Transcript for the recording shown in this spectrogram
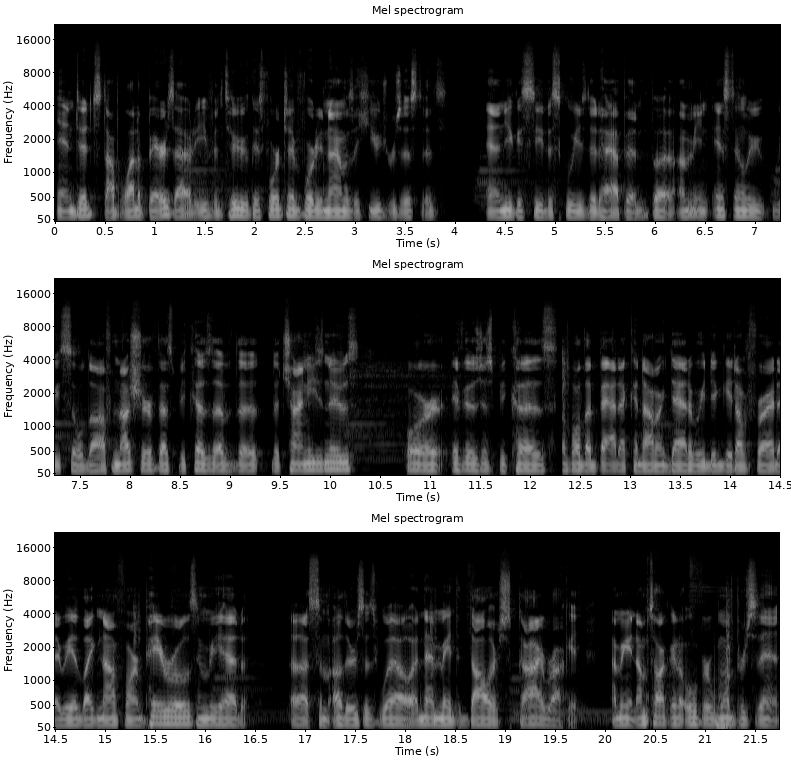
and did stop a lot of bears out even too because 410.49 was a huge resistance and you can see the squeeze did happen. But I mean, instantly we sold off. I'm not sure if that's because of the the Chinese news or if it was just because of all the bad economic data we did get on Friday. We had like non-farm payrolls and we had uh, some others as well, and that made the dollar skyrocket. I mean, I'm talking over 1%,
